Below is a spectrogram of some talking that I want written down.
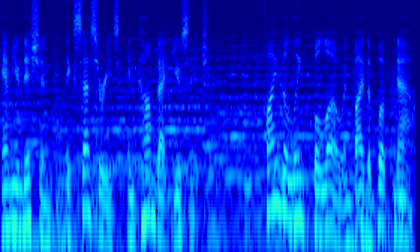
ammunition, accessories, and combat usage. Find the link below and buy the book now.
